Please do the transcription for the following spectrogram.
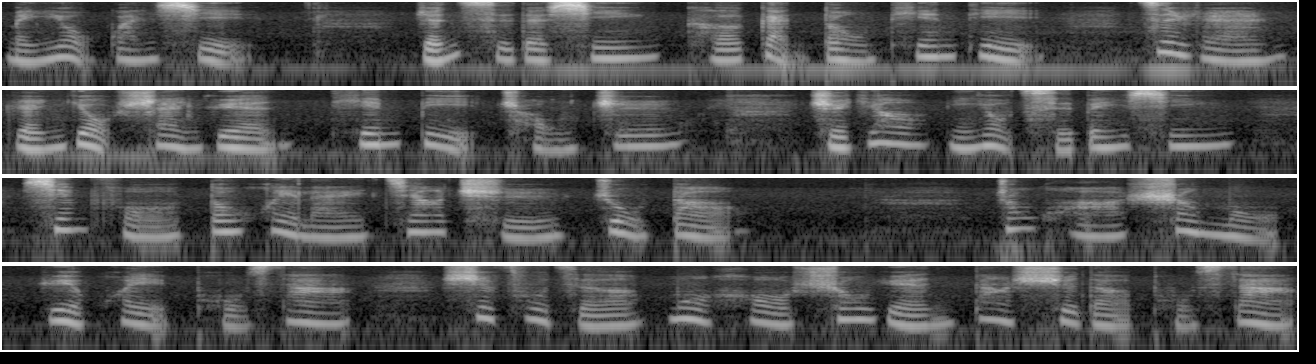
没有关系。仁慈的心可感动天地，自然人有善愿，天必从之。只要你有慈悲心，仙佛都会来加持助道。中华圣母月会。菩萨是负责幕后收圆大事的菩萨。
